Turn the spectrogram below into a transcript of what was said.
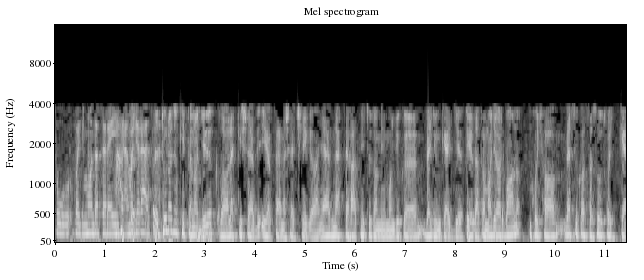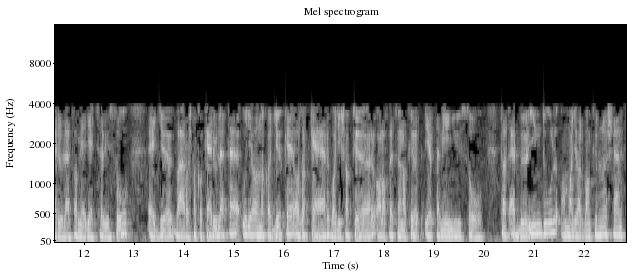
szó vagy mondat erejéig hát, elmagyarázni? Tulajdonképpen a gyök a legkisebb értelmes egysége a nyelvnek, tehát mit tudom én mondjuk vegyünk egy példát a magyarban, hogyha veszük azt a szót, hogy kerület, ami egy egyszerű szó, egy városnak a kerülete, ugye annak a gyöke az a ker, vagyis a kör, alapvetően a kör érteményű szó. Tehát ebből indul, a magyarban különösen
